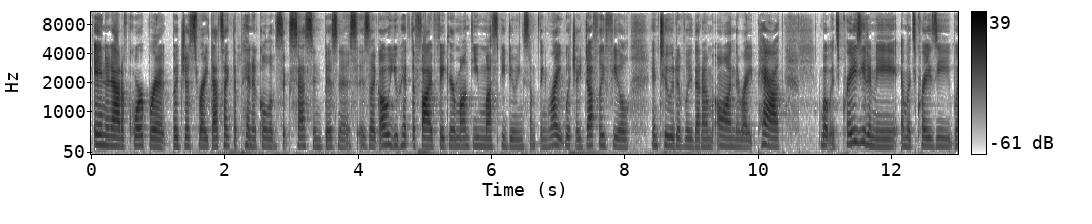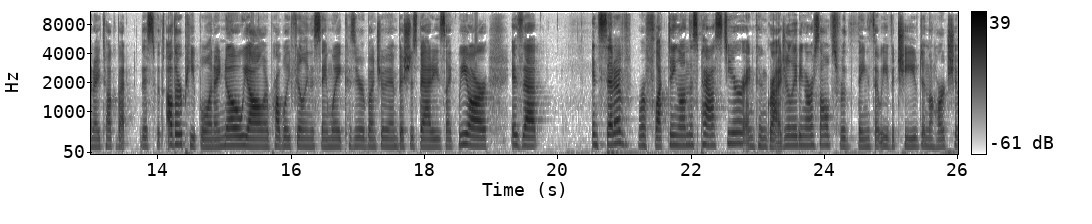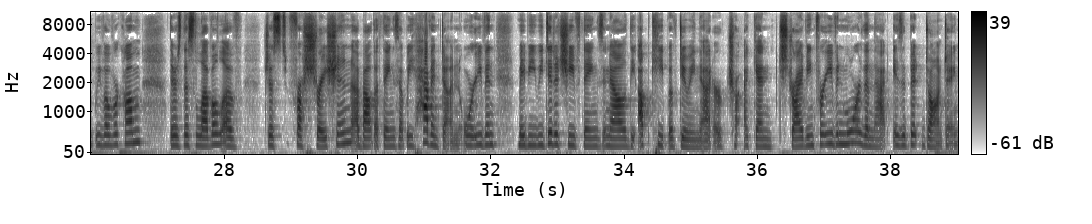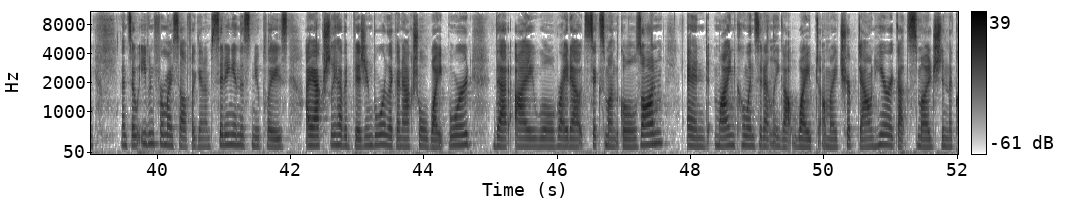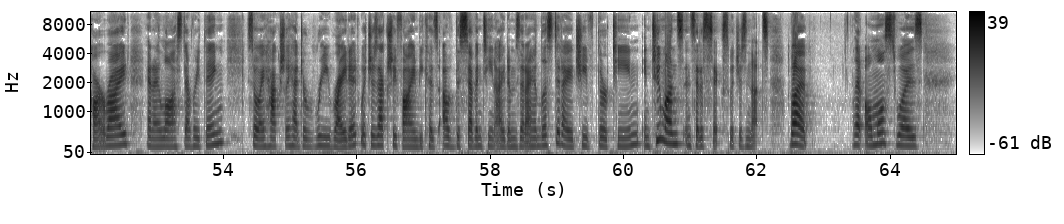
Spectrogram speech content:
in and out of corporate, but just right, that's like the pinnacle of success in business is like, oh, you hit the five figure month, you must be doing something right, which I definitely feel intuitively that I'm on the right path. But what's crazy to me, and what's crazy when I talk about this with other people, and I know y'all are probably feeling the same way because you're a bunch of ambitious baddies like we are, is that instead of reflecting on this past year and congratulating ourselves for the things that we've achieved and the hardship we've overcome, there's this level of just frustration about the things that we haven't done, or even maybe we did achieve things and now the upkeep of doing that, or try, again, striving for even more than that is a bit daunting. And so, even for myself, again, I'm sitting in this new place. I actually have a vision board, like an actual whiteboard that I will write out six month goals on and mine coincidentally got wiped on my trip down here. It got smudged in the car ride and I lost everything. So I actually had to rewrite it, which is actually fine because of the 17 items that I had listed, I achieved 13 in two months instead of six, which is nuts. But that almost was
